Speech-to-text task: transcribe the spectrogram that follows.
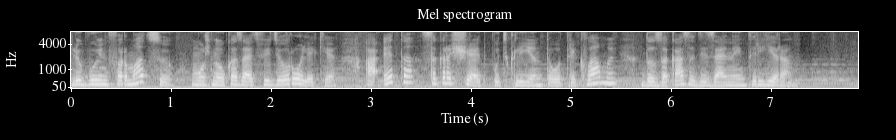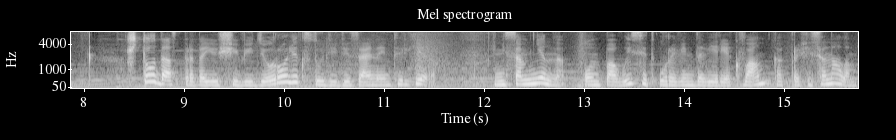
любую информацию можно указать в видеоролике, а это сокращает путь клиента от рекламы до заказа дизайна интерьера. Что даст продающий видеоролик студии дизайна интерьеров? Несомненно, он повысит уровень доверия к вам как профессионалам.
